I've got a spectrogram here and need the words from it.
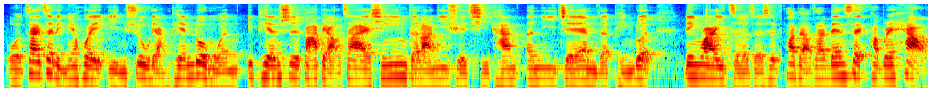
我在这里面会引述两篇论文，一篇是发表在《新英格兰医学期刊》（NEJM） 的评论。另外一则则是发表在《Lancet Public Health》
